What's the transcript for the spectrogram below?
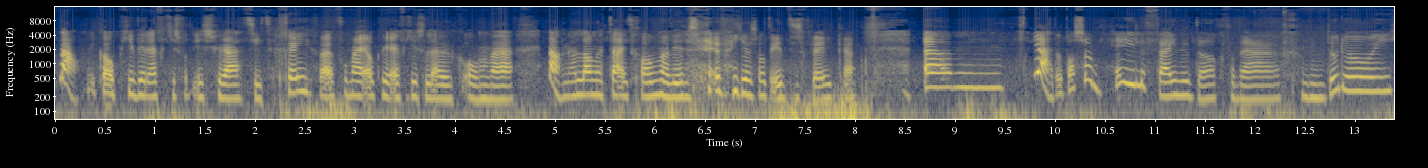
nou, ik hoop je weer eventjes wat inspiratie te geven. Voor mij ook weer eventjes leuk om uh, nou, na lange tijd gewoon maar weer eens eventjes wat in te spreken. Um, ja, dat was een hele fijne dag vandaag. Doei doei!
